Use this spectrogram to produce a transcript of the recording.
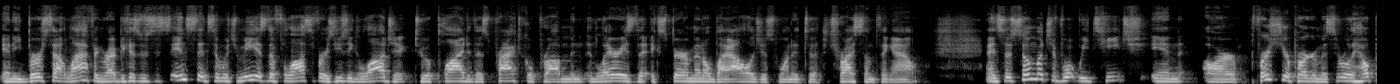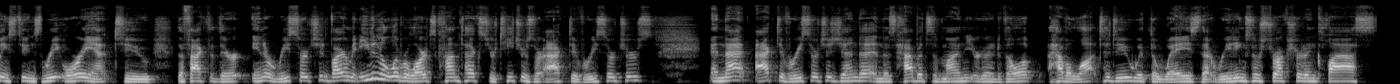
and he bursts out laughing, right? Because it was this instance in which me, as the philosopher, is using logic to apply to this practical problem, and, and Larry, as the experimental biologist, wanted to try something out. And so, so much of what we teach in our first year program is really helping students reorient to the fact that they're in a research environment. Even in a liberal arts context, your teachers are active researchers. And that active research agenda and those habits of mind that you're going to develop have a lot to do with the ways that readings are structured in class,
